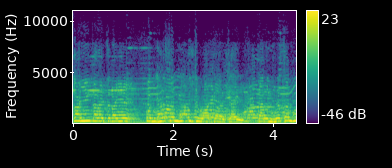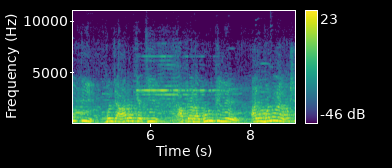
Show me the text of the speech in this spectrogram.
काही करायचं नाहीये. पण व्यसनमुक्तीची वाट करायची आहे. कारण व्यसनमुक्ती म्हणजे आरोग्याची आपल्याला गुरु किल्ली आणि म्हणूनच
